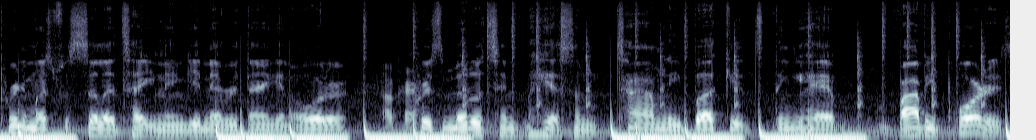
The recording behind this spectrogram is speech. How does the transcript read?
pretty much facilitating and getting everything in order. Okay. Khris Middleton hit some timely buckets. Then you had Bobby Portis.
